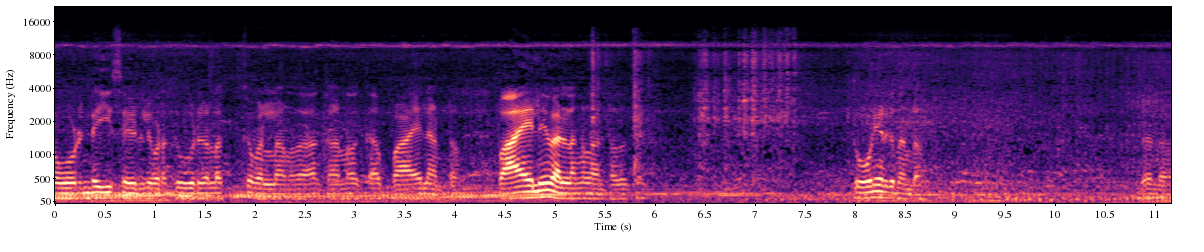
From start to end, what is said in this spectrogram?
റോഡിന്റെ ഈ സൈഡിൽ ഇവിടെ വീടുകളിലൊക്കെ വെള്ളമാണ് അതാ കാണുന്നതൊക്കെ പായലാണ് കേട്ടോ പായൽ വെള്ളങ്ങളാണ് കേട്ടോ അതൊക്കെ. തോണി എടുക്കുന്നുണ്ടോ? ഇതുണ്ടോ?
